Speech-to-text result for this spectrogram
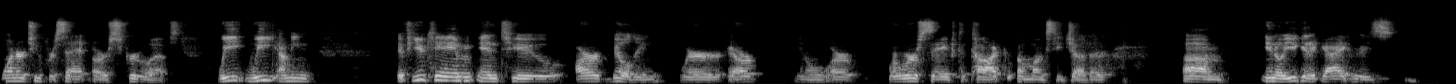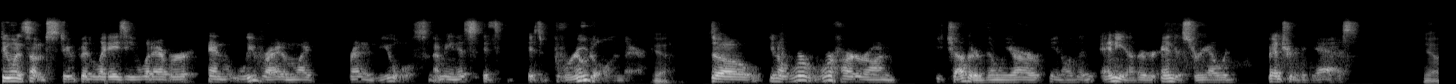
one or two percent are screw ups. We we I mean, if you came into our building where our you know our where we're safe to talk amongst each other, um, you know, you get a guy who's doing something stupid, lazy, whatever, and we ride him like rented mules. I mean, it's it's it's brutal in there. Yeah. So you know, we're we're harder on each other than we are, you know, than any other industry. I would venture to guess. Yeah.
